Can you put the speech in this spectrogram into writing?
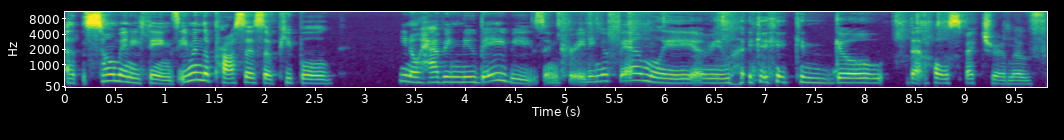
uh, so many things, even the process of people, you know, having new babies and creating a family. I mean, like it can go that whole spectrum of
